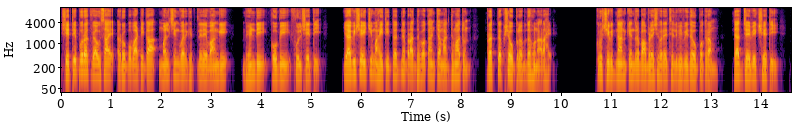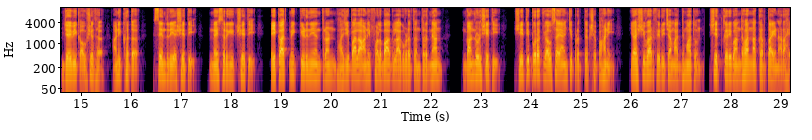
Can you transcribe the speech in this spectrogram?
शेतीपूरक व्यवसाय रोपवाटिका मल्चिंगवर घेतलेले वांगी भेंडी कोबी फुलशेती याविषयीची माहिती तज्ज्ञ प्राध्यापकांच्या माध्यमातून प्रत्यक्ष उपलब्ध होणार आहे. कृषी विज्ञान केंद्र बाबळेश्वर येथील विविध उपक्रम त्यात जैविक शेती जैविक औषधं आणि खतं सेंद्रिय शेती नैसर्गिक शेती एकात्मिक कीड नियंत्रण भाजीपाला आणि फळबाग लागवड तंत्रज्ञान गांडूळ शेती शेतीपूरक व्यवसायांची प्रत्यक्ष पाहणी या शिवार फेरीच्या माध्यमातून शेतकरी बांधवांना करता येणार आहे.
